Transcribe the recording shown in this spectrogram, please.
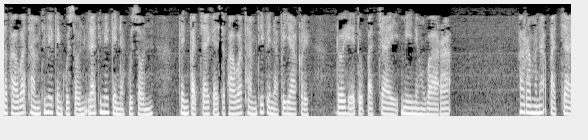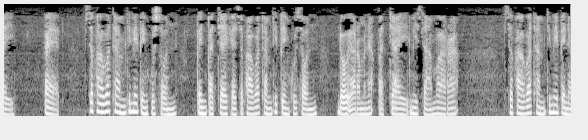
สภาวธรรมที่ไม่เป็นกุศลและที่ไม่เป็นอกุศล เป็นปัจจัยแก่สภาวธรรมที่เป็นอัพยากฤิโดยเหตุปัจจัยมีหนึ่งวาระ อารมณปัจจัยแปดสภาวธรรมที่ไม่เป็นกุศล เป็นปัจจัยแก่สภาวธรรมที่เป็นกุศล โดยอารมณปัจจัยมีสามวาระ สภาวธรรมที่ไม่เป็นอ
